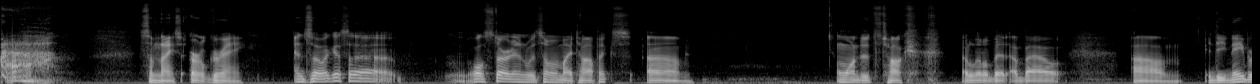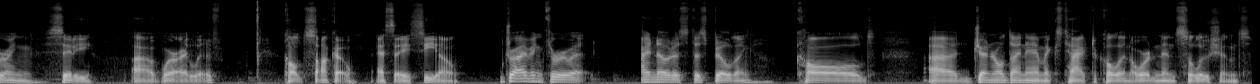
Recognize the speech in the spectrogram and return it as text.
Ah, some nice Earl Grey. And so I guess uh, I'll start in with some of my topics. Um, I wanted to talk a little bit about um, the neighboring city uh, where I live called Saco, S A C O. Driving through it, I noticed this building called uh, General Dynamics Tactical and Ordnance Solutions.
